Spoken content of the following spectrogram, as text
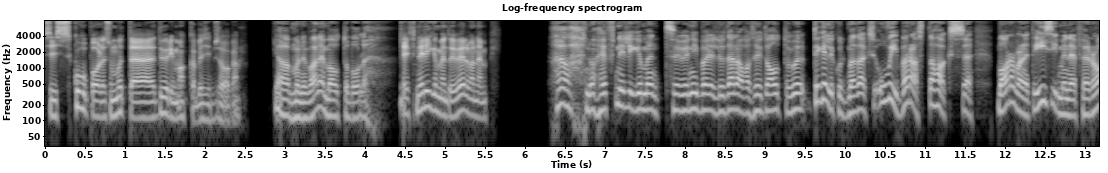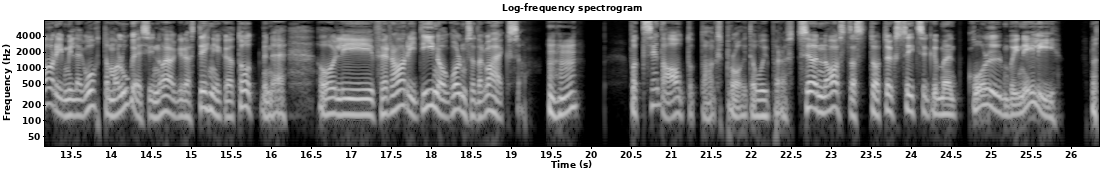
siis kuhu poole su mõte tüürima hakkab esimese hooga? Ja mõne vanema auto poole. F nelikümmend või veel vanem? Ah, noh, F nelikümmend, nii palju tänavasõiduauto, tegelikult ma tahaks, huvi pärast tahaks, ma arvan, et esimene Ferrari, mille kohta ma lugesin ajakirjas Tehnika ja tootmine, oli Ferrari Dino kolmsada kaheksa. Mhm. vot seda autot tahaks proovida huvi pärast, see on aastast tuhat üheksasada seitsekümmend kolm või neli noh,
